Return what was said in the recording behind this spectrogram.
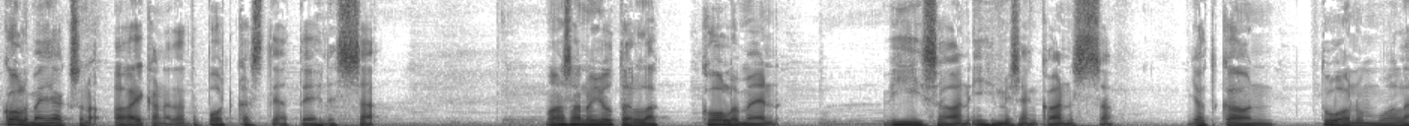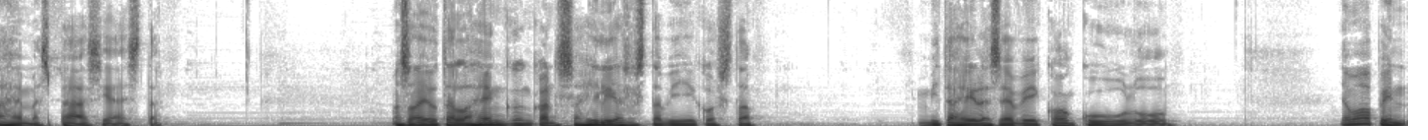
kolmen jakson aikana tätä podcastia tehdessä mä oon saanut jutella kolmen viisaan ihmisen kanssa, jotka on tuonut mua lähemmäs pääsiäistä. Mä saan jutella Henkan kanssa hiljaisesta viikosta, mitä hiljaiseen viikkoon kuuluu. Ja mä opin,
